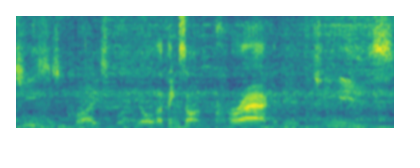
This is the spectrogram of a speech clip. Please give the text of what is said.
Jesus Christ, bro. Yo, that thing's on crack, dude. Jeez.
